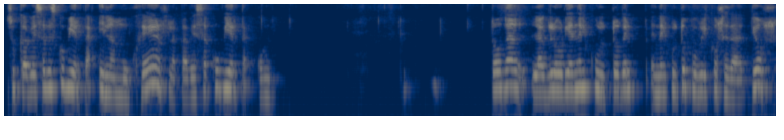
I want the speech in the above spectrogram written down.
su cabeza descubierta y la mujer la cabeza cubierta con toda la gloria en el culto del, en el culto público se da a Dios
